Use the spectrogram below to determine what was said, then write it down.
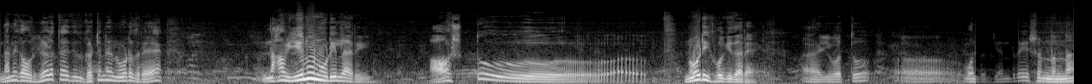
ನನಗೆ ಅವ್ರು ಹೇಳ್ತಾ ಇದ್ದಿದ್ದು ಘಟನೆ ನೋಡಿದ್ರೆ ನಾವು ಏನೂ ನೋಡಿಲ್ಲ ರೀ. ಅಷ್ಟು, ನೋಡಿ ಹೋಗಿದ್ದಾರೆ. ಇವತ್ತು ಒಂದು ಜನ್ರೇಷನನ್ನು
